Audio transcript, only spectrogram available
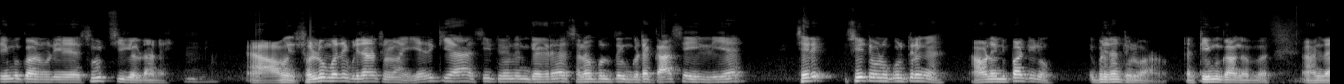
திமுகவினுடைய சூழ்ச்சிகள் தானே. அவன் சொல்லும்போது இப்படி தானே சொல்லுவான் எதுக்கியா சீட்டு வேணும்னு கேட்குற செலவு பண்ணுறதுக்கு உங்ககிட்ட காசே இல்லையே. சரி சீட்டு ஒன்று கொடுத்துருங்க. அவனை நிப்பாட்டிடும். இப்படி தான் சொல்லுவாங்க. திமுக அங்கே அந்த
